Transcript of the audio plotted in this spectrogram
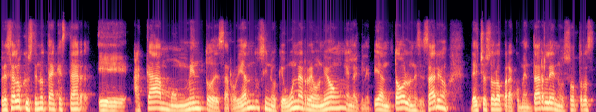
Pero es algo que usted no tenga que estar eh, a cada momento desarrollando, sino que una reunión en la que le pidan todo lo necesario. De hecho, solo para comentarle, nosotros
